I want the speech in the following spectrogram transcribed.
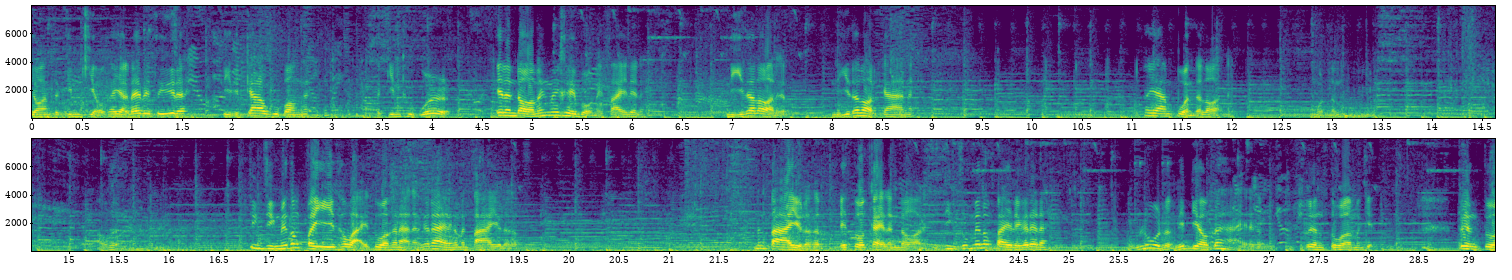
ยอนสกินเขียวใครอยากได้ไปซื้อนะ 49 คูปองนะสกินถูกเวอร์ เอรันดอร์แม่ไม่เคยบวกในไฟเลยนะ หนีตลอดครับ หนีตลอดการนะ พยายามป่วนตลอดนะ หมดแล้วเอาเถอะจริง ๆ ไม่ต้องไปถวายตัวขนาดนั้นก็ได้นะครับมันตายอยู่แล้วครับ มันตายอยู่แล้วครับไอตัวไก่ลันดอนจริงๆซุปไม่ต้องไปเลยก็ได้นะผมรูดแบบนิดเดียวก็หายแล้วครับเปลืองตัวเมื่อกี้เปลืองตัว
